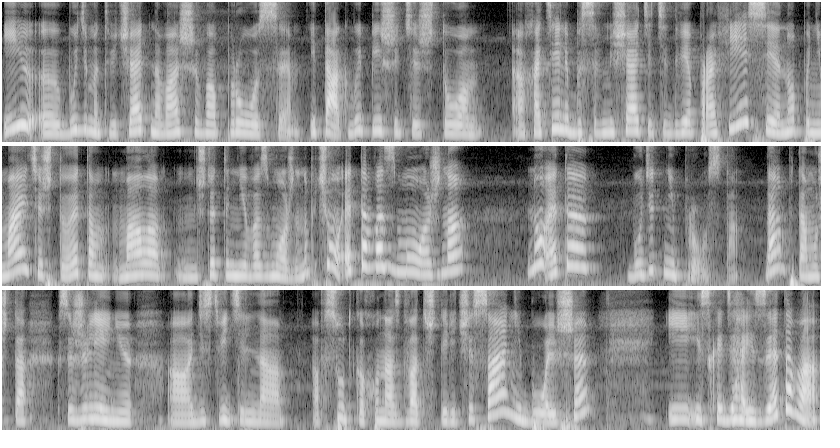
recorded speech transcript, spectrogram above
и э, будем отвечать на ваши вопросы. Итак, вы пишете, что а, хотели бы совмещать эти две профессии, но понимаете, что это мало, что это невозможно. Ну почему? Это возможно, но это будет непросто, да, потому что, к сожалению, а, действительно в сутках у нас 24 часа, не больше, и исходя из этого,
